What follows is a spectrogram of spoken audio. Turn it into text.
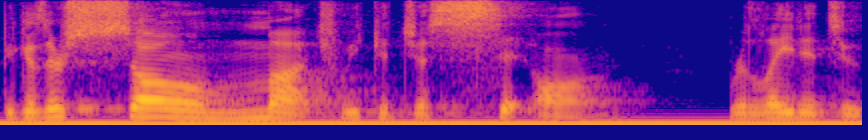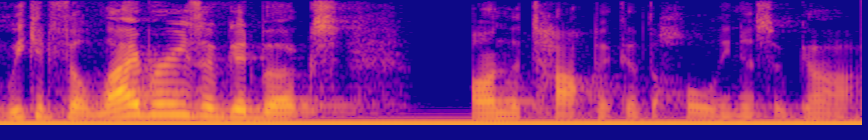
because there's so much we could just sit on related to. We could fill libraries of good books on the topic of the holiness of God.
